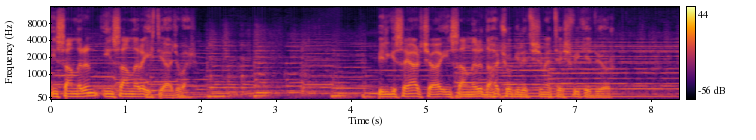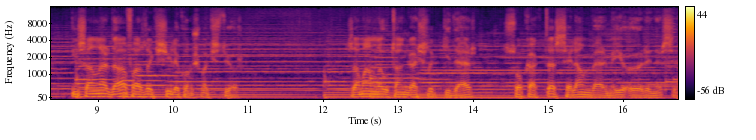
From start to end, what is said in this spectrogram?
İnsanların insanlara ihtiyacı var. Bilgisayar çağı insanları daha çok iletişime teşvik ediyor. İnsanlar daha fazla kişiyle konuşmak istiyor. Zamanla utangaçlık gider, sokakta selam vermeyi öğrenirsin.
